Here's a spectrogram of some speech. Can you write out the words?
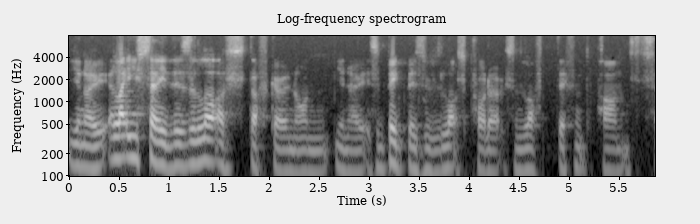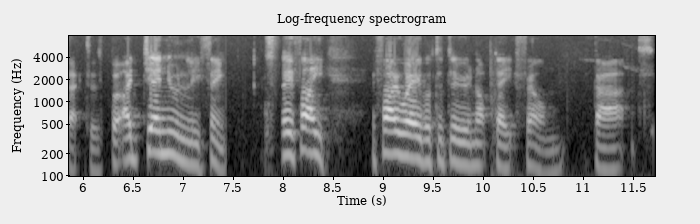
You know, like you say, there's a lot of stuff going on. You know, it's a big business lots of products and lots of different departments, and sectors. But I genuinely think so. If I if I were able to do an update film that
